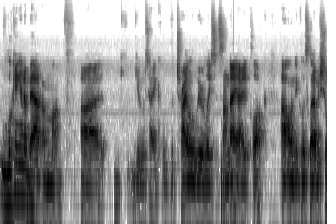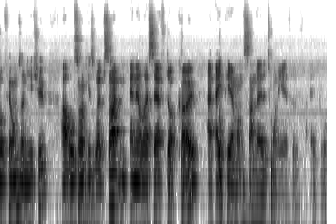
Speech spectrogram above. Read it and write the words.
looking at about a month, uh, give or take. The trailer will be released at Sunday, 8 o'clock, uh, on Nicholas Glauber's short films on YouTube. Uh, also on his website, nlsf.co, at 8 pm on Sunday, the 20th of April.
